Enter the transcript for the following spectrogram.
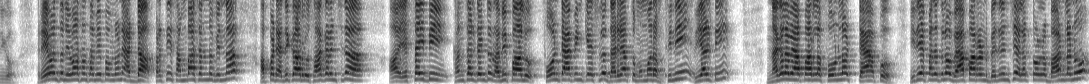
ఇగో రేవంత్ నివాసం సమీపంలోనే అడ్డా. ప్రతి సంభాషణను విన్న అప్పటి అధికారులు సహకరించిన ఆ ఎస్ఐబి కన్సల్టెంట్ రవిపాలు ఫోన్ ట్యాపింగ్ కేసులో దర్యాప్తు ముమ్మరం. సినీ రియాలిటీ నగల వ్యాపారుల ఫోన్లో ట్యాప్. ఇదే పద్ధతిలో వ్యాపారులను బెదిరించి ఎలక్ట్రానిక్ బాండ్లను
